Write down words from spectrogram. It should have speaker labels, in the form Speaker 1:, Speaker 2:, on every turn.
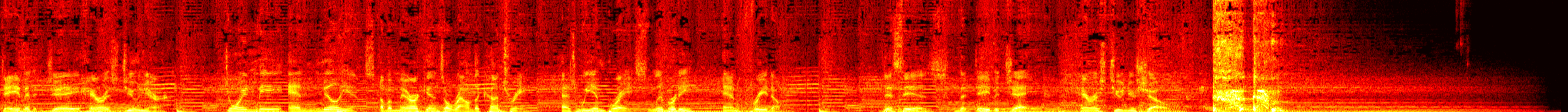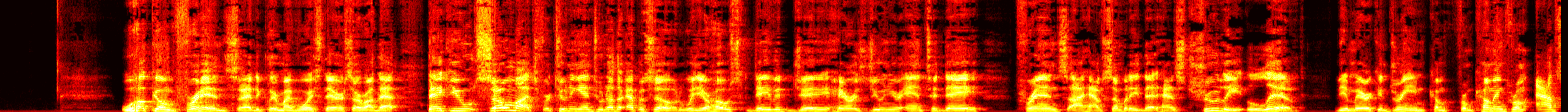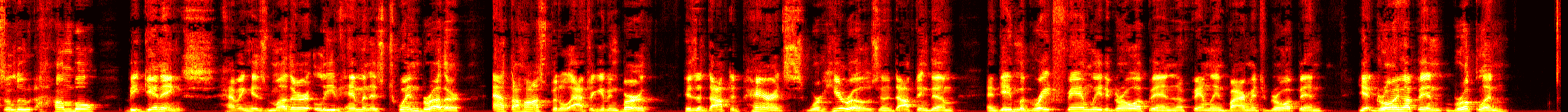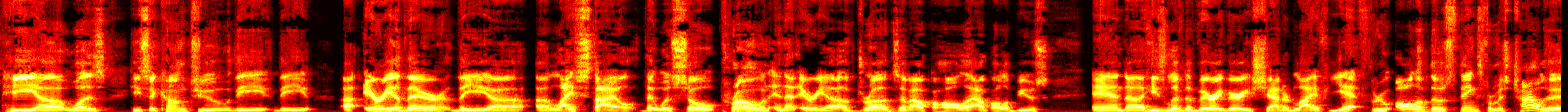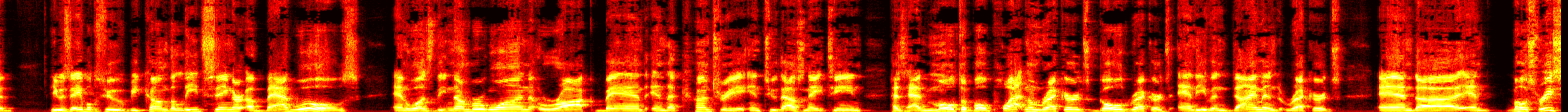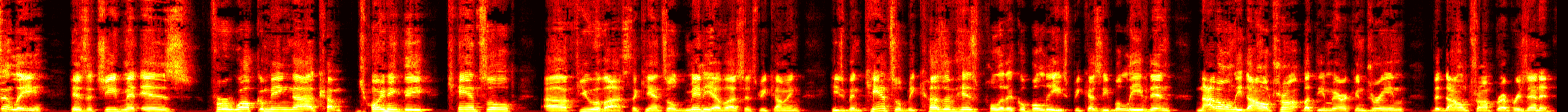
Speaker 1: David J. Harris Jr. Join me and millions of Americans around the country as we embrace liberty and freedom. This is the David J. Harris Jr. Show.
Speaker 2: Welcome, friends. I had to clear my voice there. Sorry about that. Thank you so much for tuning in to another episode with your host, David J. Harris Jr. And today, friends, I have somebody that has truly lived the American dream come from coming from absolute humble beginnings, having his mother leave him and his twin brother at the hospital after giving birth. His adopted parents were heroes in adopting them and gave him a great family to grow up in, a family environment to grow up in. Yet growing up in Brooklyn, he uh, was he succumbed to the the uh, area there, the uh, uh, lifestyle that was so prone in that area of drugs, of alcohol, alcohol abuse, and uh, he's lived a very very shattered life. Yet through all of those things from his childhood, he was able to become the lead singer of Bad Wolves and was the number one rock band in the country in 2018. Has had multiple platinum records, gold records, and even diamond records and uh, and most recently, his achievement is for welcoming, uh, come, joining the canceled uh, few of us, the canceled many of us. It's becoming. He's been canceled because of his political beliefs, because he believed in not only Donald Trump but the American dream that Donald Trump represented.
